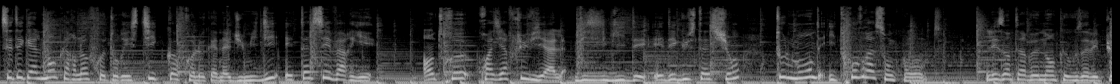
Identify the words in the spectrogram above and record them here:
c'est également car l'offre touristique qu'offre le canal du Midi est assez variée. Entre croisières fluviales, visites guidées et dégustations, tout le monde y trouvera son compte. Les intervenants que vous avez pu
